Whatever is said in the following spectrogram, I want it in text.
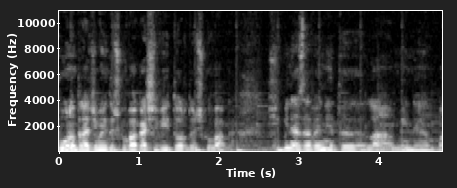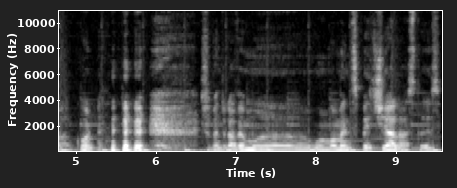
Bună, dragii mei, duci cu vaca și viitor duci cu vaca. Și bine ați venit uh, la mine în balcon. și pentru că avem uh, un moment special astăzi,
